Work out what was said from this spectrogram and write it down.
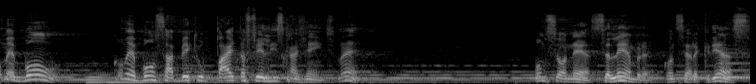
Como é bom, como é bom saber que o Pai está feliz com a gente, não é? Vamos ser honestos, você lembra quando você era criança?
